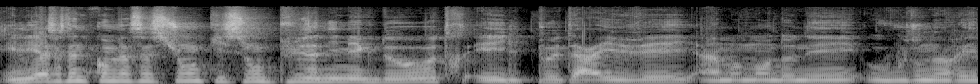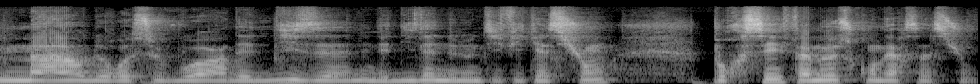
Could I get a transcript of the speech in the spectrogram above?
Il y a certaines conversations qui sont plus animées que d'autres et il peut arriver à un moment donné où vous en aurez marre de recevoir des dizaines et des dizaines de notifications pour ces fameuses conversations.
